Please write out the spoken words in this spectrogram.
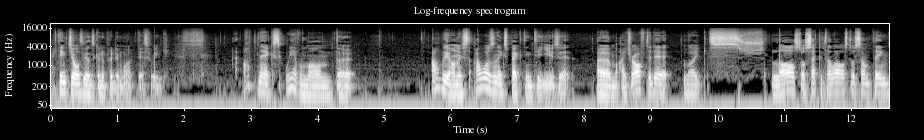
I think Jolteon's going to put in work this week. Up next, we have a Mon that I'll be honest, I wasn't expecting to use it. Um, I drafted it like last or second to last or something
